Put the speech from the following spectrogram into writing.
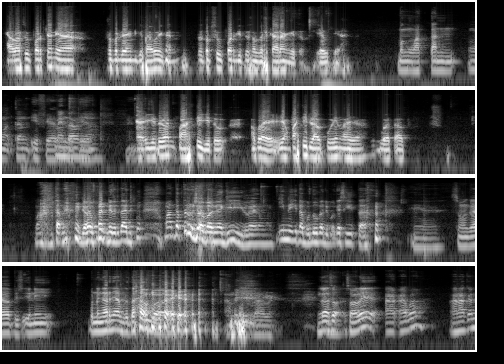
Kalau support kan ya seperti yang diketahui kan, tetap support gitu sampai sekarang gitu. Ya udah. Menguatkan menguatkan if ya berarti ya. mentalnya. Kayak gitu kan pasti gitu. Apa ya? Yang pasti dilakuin lah ya buat apa. Mantap yang jawabannya dari tadi. Mantap terus jawabannya gila. Ini kita butuhkan di podcast kita. Iya, semoga bis ini pendengarnya bertambah ya. Alhamdulillah. Enggak so soalnya a- apa? Anak kan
